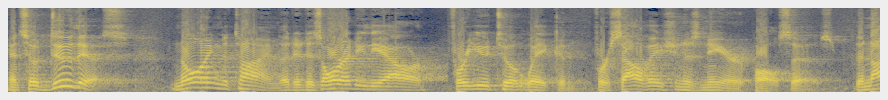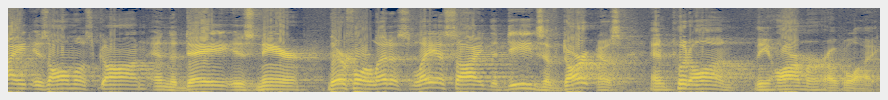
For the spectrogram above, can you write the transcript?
And so do this, knowing the time that it is already the hour for you to awaken, for salvation is near, Paul says. The night is almost gone and the day is near. Therefore, let us lay aside the deeds of darkness and put on the armor of light.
